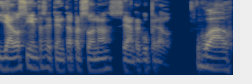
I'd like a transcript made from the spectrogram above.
y ya 270 personas se han recuperado. Wow.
